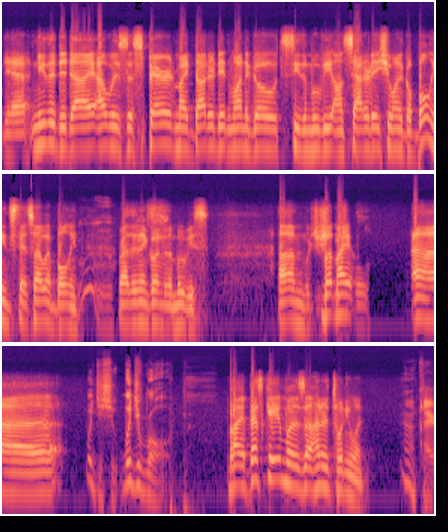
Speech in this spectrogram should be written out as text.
Yeah, neither did I. I was uh, spared. My daughter didn't want to go to see the movie on Saturday. She wanted to go bowling instead, so I went bowling rather than going to the movies. Um, but my uh, Would you shoot? Would you roll? my best game was 121. Okay.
